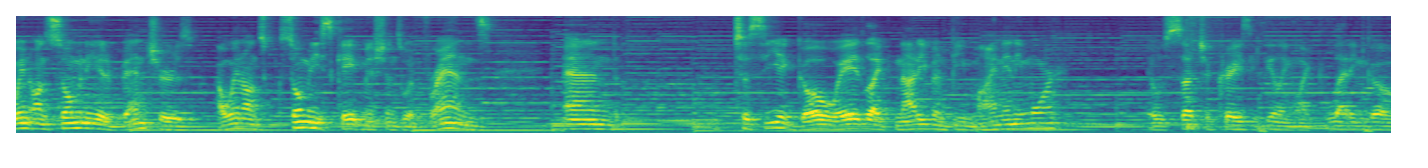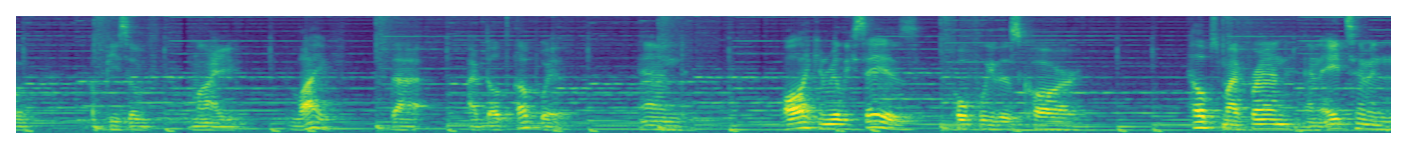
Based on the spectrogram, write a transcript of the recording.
went on so many adventures. I went on so many skate missions with friends. And to see it go away, like, not even be mine anymore, it was such a crazy feeling, like letting go a piece of my life that I built up with. And all I can really say is hopefully this car helps my friend and aids him in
